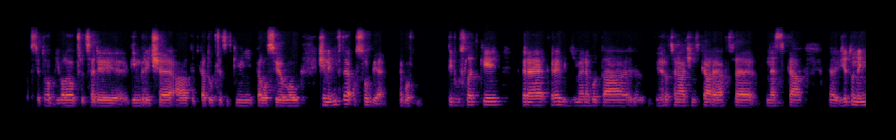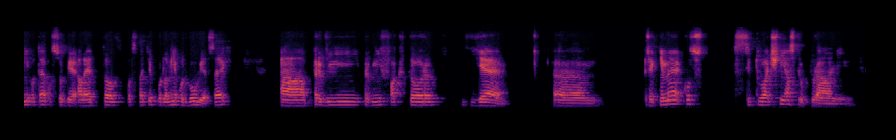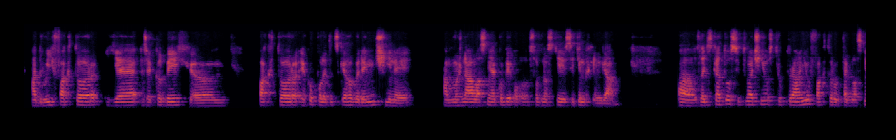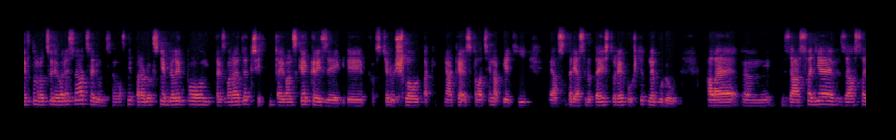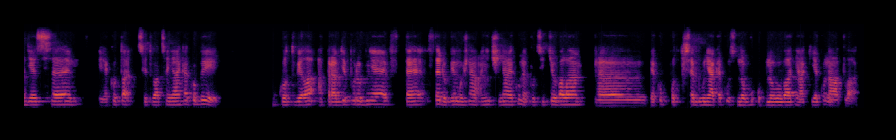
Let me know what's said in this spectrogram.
prostě toho bývalého předsedy Gingriche a teďka tou předsedkyní Pelosiovou, že není v té osobě, nebo ty důsledky, které, které vidíme, nebo ta vyhrocená čínská reakce dneska, eh, že to není o té osobě, ale je to v podstatě podle mě o dvou věcech. A první, první faktor je, ehm, řekněme, jako situační a strukturální. A druhý faktor je, řekl bych, ehm, faktor jako politického vedení Číny a možná vlastně jakoby o osobnosti Xi Jinpinga. A z hlediska toho situačního strukturálního faktoru, tak vlastně v tom roce 97 jsme vlastně paradoxně byli po takzvané té třetí tajvanské krizi, kdy prostě došlo tak k nějaké eskalaci napětí. Já se tady asi do té historie pouštět nebudu, ale um, v, zásadě, v zásadě se jako ta situace nějak jakoby ukotvila a pravděpodobně v té, v té době možná ani Čína jako nepocitovala uh, jako potřebu nějak jako znovu obnovovat nějaký jako nátlak.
